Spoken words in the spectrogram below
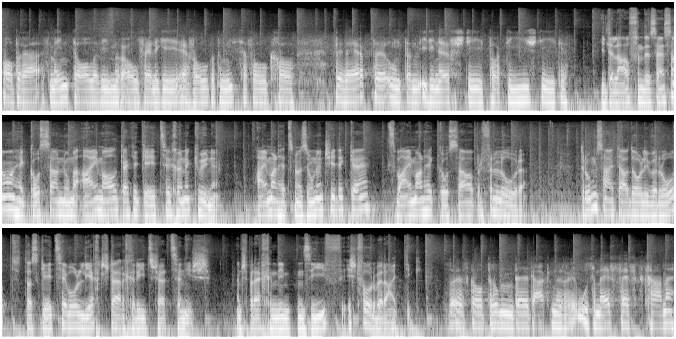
aber auch das Mentale, wie man allfällige Erfolge oder Misserfolge kann bewerten und dann in die nächste Partie einsteigen. In der laufenden Saison hat Gossau nur einmal gegen GC können gewinnen. Einmal hat es noch ein Unentschieden gegeben, zweimal hat Gossau aber verloren. Darum sagt auch Oliver Roth, dass GC wohl leicht stärker einzuschätzen ist. Entsprechend intensiv ist die Vorbereitung. Es geht darum, den Gegner aus dem FF zu kennen.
